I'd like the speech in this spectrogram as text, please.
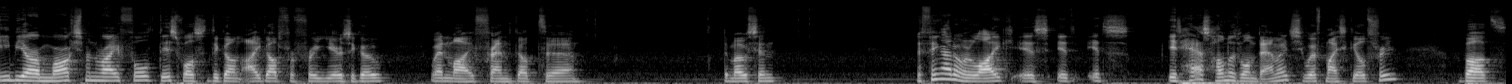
EBR marksman rifle. This was the gun I got for three years ago when my friend got uh, the Mosin. The thing I don't like is it it's it has 101 damage with my skill tree, but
